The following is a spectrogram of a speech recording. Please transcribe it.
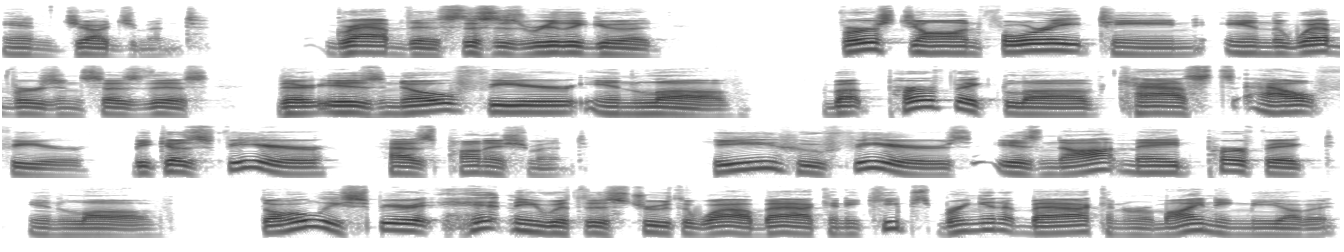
and judgment. Grab this. This is really good. 1 John 4:18 in the web version says this, there is no fear in love, but perfect love casts out fear, because fear has punishment. He who fears is not made perfect in love. The Holy Spirit hit me with this truth a while back, and He keeps bringing it back and reminding me of it.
